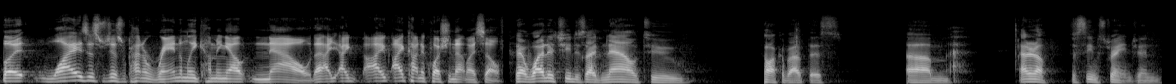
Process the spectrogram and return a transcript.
But why is this just kind of randomly coming out now? That I I, I, I kind of question that myself. Yeah, why did she decide now to talk about this? Um, I don't know. Just seems strange. And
